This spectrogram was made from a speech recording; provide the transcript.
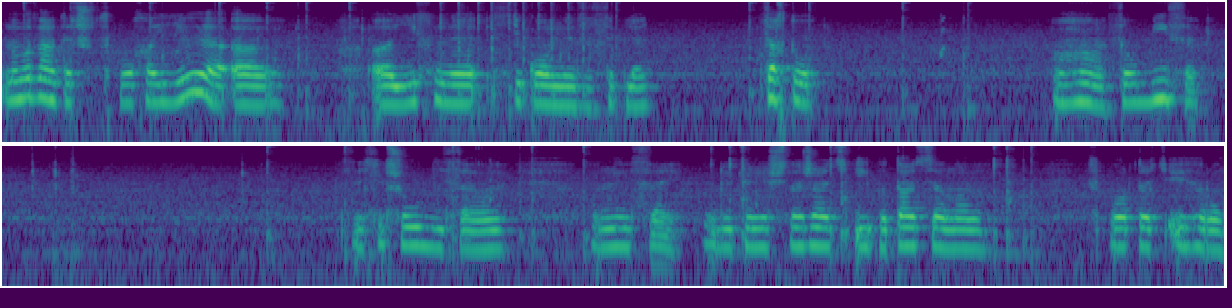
Ну ви знаєте, що це плохо є, а, а їх не стіком не засиплять. Це хто? Ага, це убійці. Якщо що убійці, вони, вони все будуть уничтожати і питатися нам спортити ігру.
